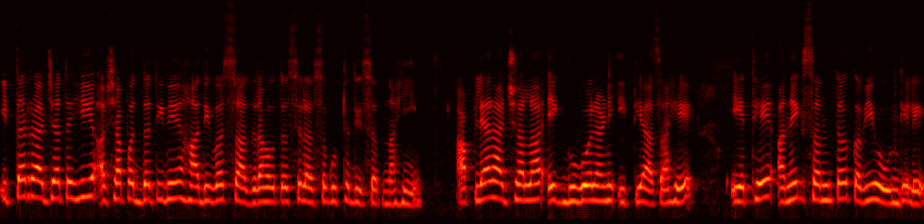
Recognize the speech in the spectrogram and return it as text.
इतर राज्यातही अशा पद्धतीने हा दिवस साजरा होत असेल असं कुठं दिसत नाही. आपल्या राज्याला एक भूगोल आणि इतिहास आहे. येथे अनेक संत कवी होऊन गेले.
